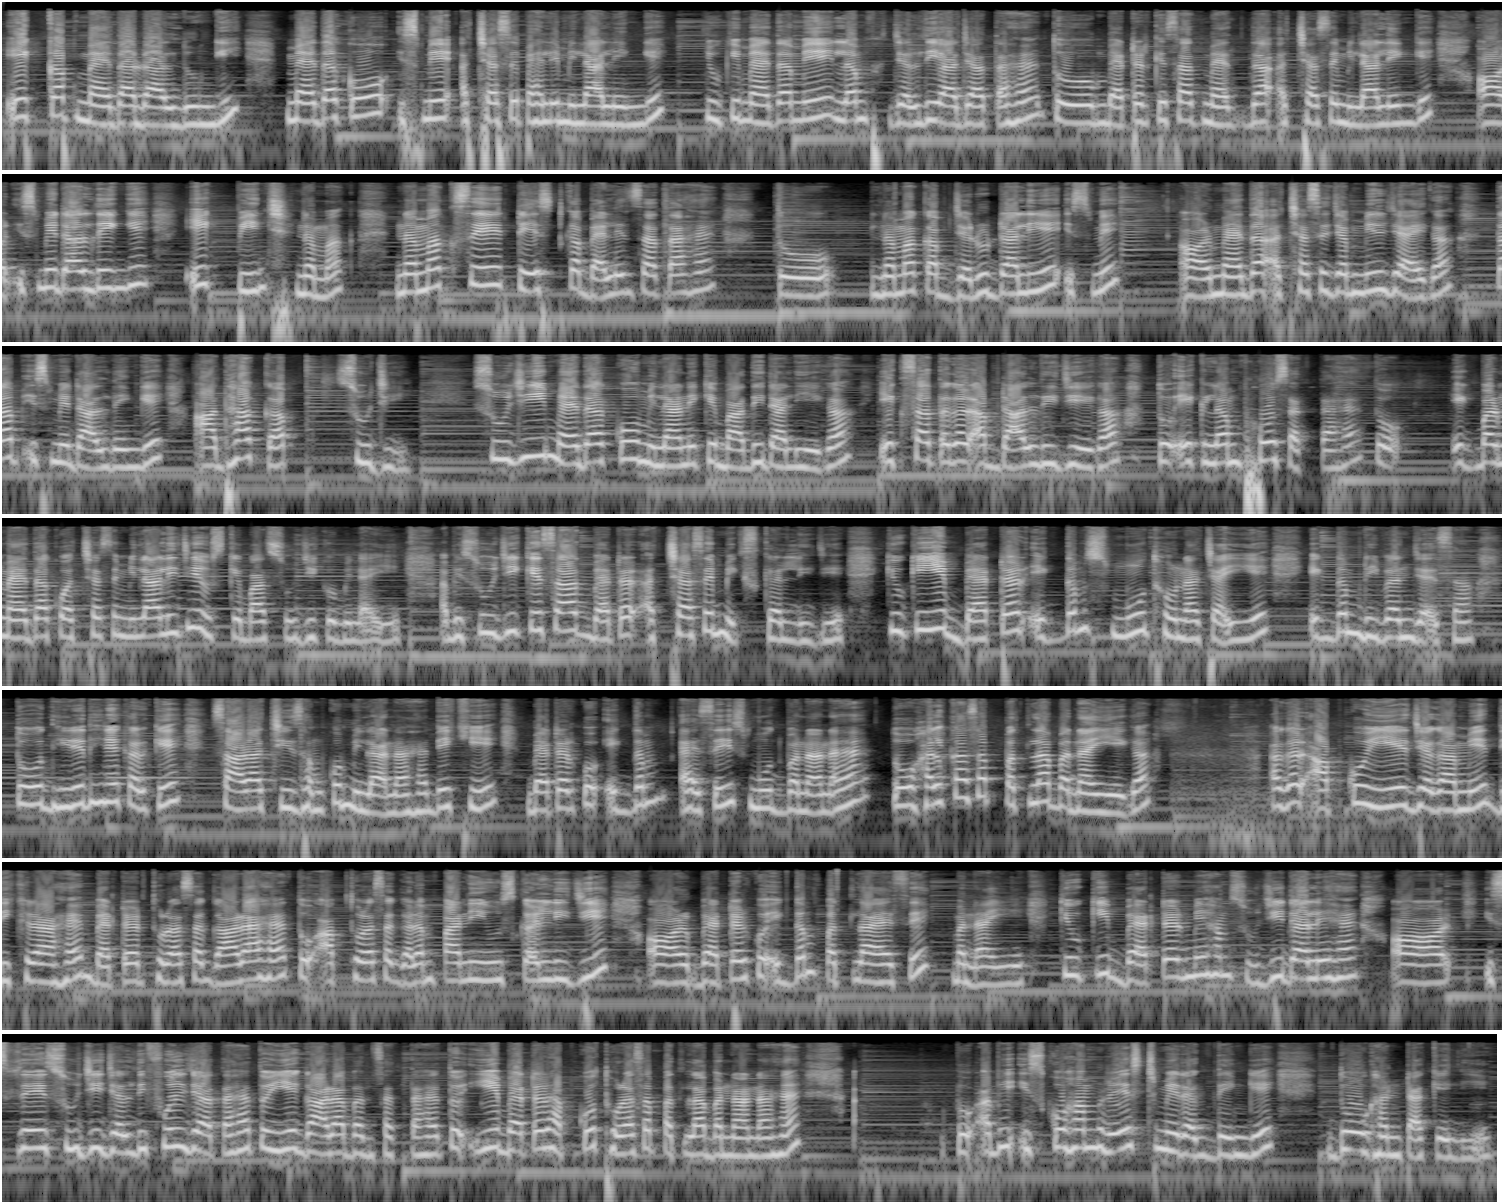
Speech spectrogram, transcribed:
एक कप मैदा डाल दूँगी। मैदा को इसमें अच्छा से पहले मिला लेंगे, क्योंकि मैदा में लम्ब जल्दी आ जाता है तो बैटर के साथ मैदा अच्छा से मिला लेंगे और इसमें डाल देंगे एक पिंच नमक। नमक से टेस्ट का बैलेंस आता है तो नमक आप ज़रूर डालिए इसमें और मैदा अच्छा से जब मिल जाएगा, तब इसमें डाल देंगे आधा कप सूजी। सूजी मैदा को मिलाने के बाद ही डालिएगा। एक साथ अगर आप डाल दीजिएगा तो एक लंप हो सकता है। तो एक बार मैदा को अच्छा से मिला लीजिए, उसके बाद सूजी को मिलाइए। अभी सूजी के साथ बैटर अच्छा से मिक्स कर लीजिए, क्योंकि ये बैटर एकदम स्मूथ होना चाहिए, एकदम रिबन जैसा। तो धीरे धीरे करके सारा चीज़ हमको मिलाना है। देखिए, बैटर को एकदम ऐसे ही स्मूथ बनाना है। तो हल्का सा पतला बनाइएगा। अगर आपको ये जगह में दिख रहा है बैटर थोड़ा सा गाढ़ा है तो आप थोड़ा सा गर्म पानी यूज़ कर लीजिए और बैटर को एकदम पतला ऐसे बनाइए। क्योंकि बैटर में हम सूजी डाले हैं और इससे सूजी जल्दी फूल जाता है तो ये गाढ़ा बन सकता है। तो ये बैटर आपको थोड़ा सा पतला बनाना है। तो अभी इसको हम रेस्ट में रख देंगे दो घंटा के लिए।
